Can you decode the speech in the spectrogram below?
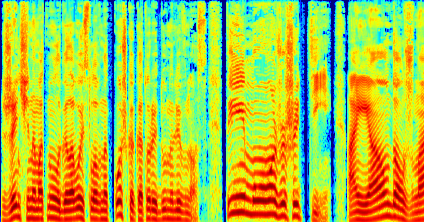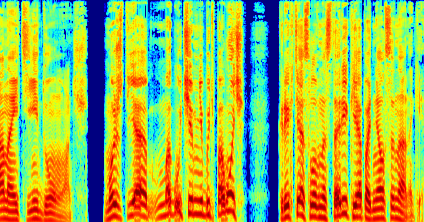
Женщина мотнула головой, словно кошка, которой дунули в нос. «Ты можешь идти, а я должна найти дочь». «Может, я могу чем-нибудь помочь?» Кряхтя, словно старик, я поднялся на ноги.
